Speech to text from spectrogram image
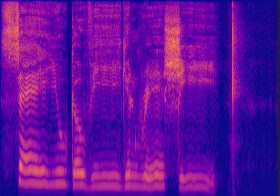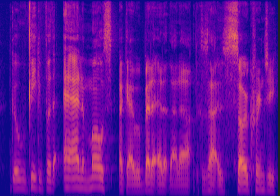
Say you go vegan, Rishi. Go vegan for the animals. Okay, we better edit that out because that is so cringy.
